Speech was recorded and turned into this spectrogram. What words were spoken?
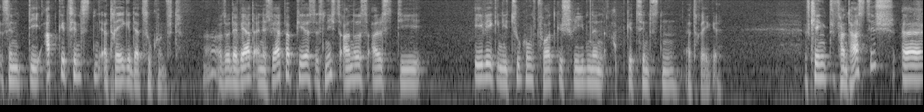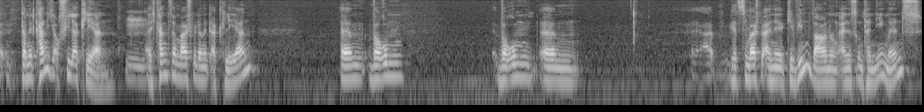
sind die abgezinsten Erträge der Zukunft. Also der Wert eines Wertpapiers ist nichts anderes als die ewig in die Zukunft fortgeschriebenen abgezinsten Erträge. Das klingt fantastisch. Äh, damit kann ich auch viel erklären. Mhm. Ich kann zum Beispiel damit erklären, ähm, warum, warum ähm, jetzt zum Beispiel eine Gewinnwarnung eines Unternehmens,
